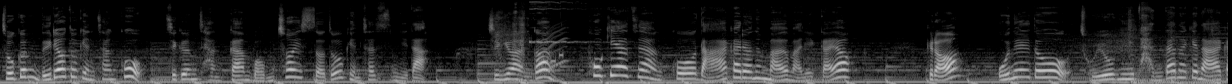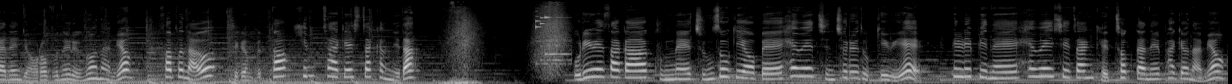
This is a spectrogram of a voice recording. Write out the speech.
조금 느려도 괜찮고 지금 잠깐 멈춰 있어도 괜찮습니다. 중요한 건 포기하지 않고 나아가려는 마음 아닐까요? 그럼 오늘도 조용히 단단하게 나아가는 여러분을 응원하며 서브나우 지금부터 힘차게 시작합니다. 우리 회사가 국내 중소기업의 해외 진출을 돕기 위해 필리핀의 해외 시장 개척단을 파견하며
